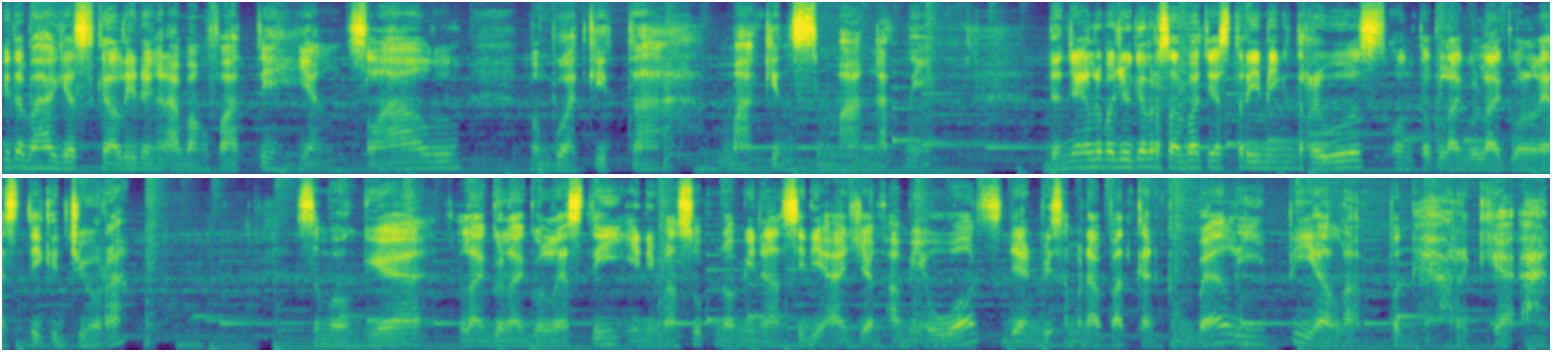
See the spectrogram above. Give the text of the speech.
kita bahagia sekali dengan Abang Fatih yang selalu membuat kita makin semangat nih. Dan jangan lupa juga bersahabat ya streaming terus untuk lagu-lagu Lesti Kejora. Semoga lagu-lagu Lesti ini masuk nominasi di ajang AMI Awards dan bisa mendapatkan kembali piala penghargaan.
